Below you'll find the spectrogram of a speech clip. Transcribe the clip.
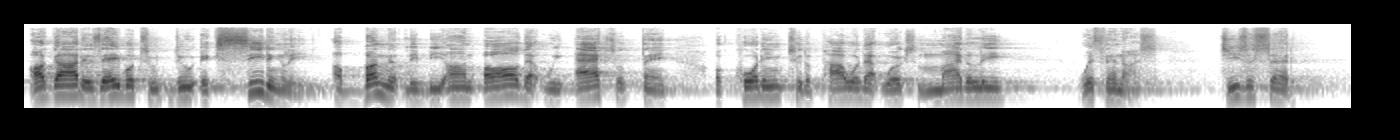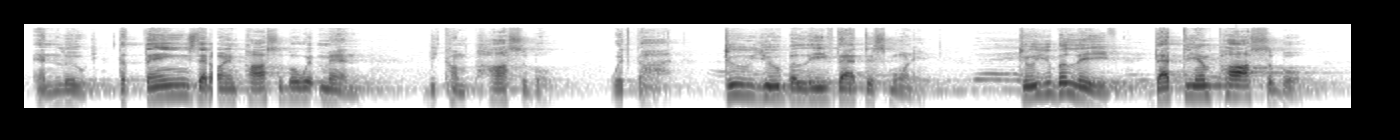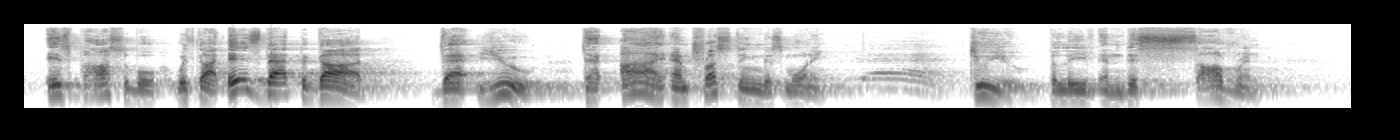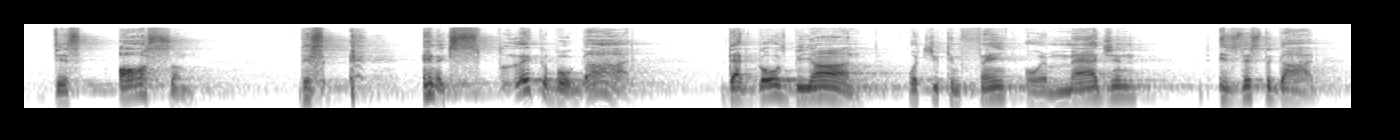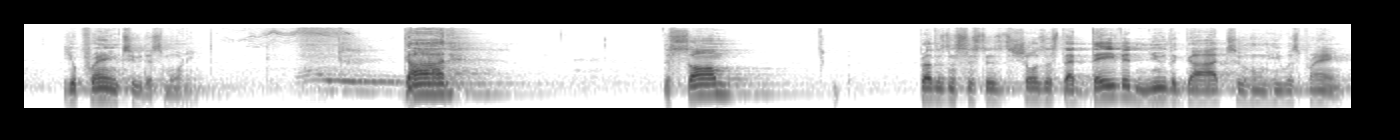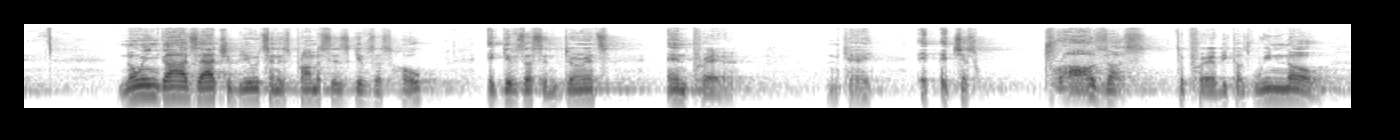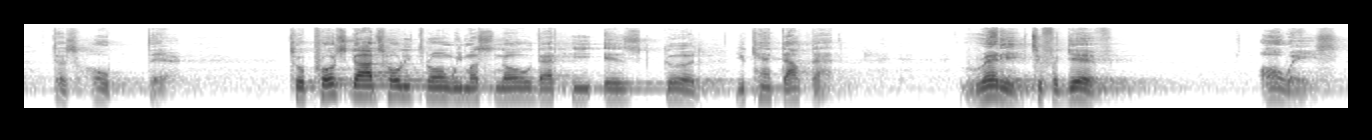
Our God is able to do exceedingly abundantly beyond all that we ask or think, according to the power that works mightily within us. Jesus said in Luke, The things that are impossible with men become possible with God. Do you believe that this morning? Do you believe that the impossible is possible with God? Is that the God that you, that I am trusting this morning? Do you believe in this sovereign, this awesome, this inexplicable God that goes beyond what you can think or imagine. Is this the God you're praying to this morning? God, the psalm, brothers and sisters, shows us that David knew the God to whom he was praying. Knowing God's attributes and his promises gives us hope, it gives us endurance in prayer. Okay? It, it just draws us to prayer because we know there's hope there. To approach God's holy throne, we must know that He is good. You can't doubt that. Ready to forgive always,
